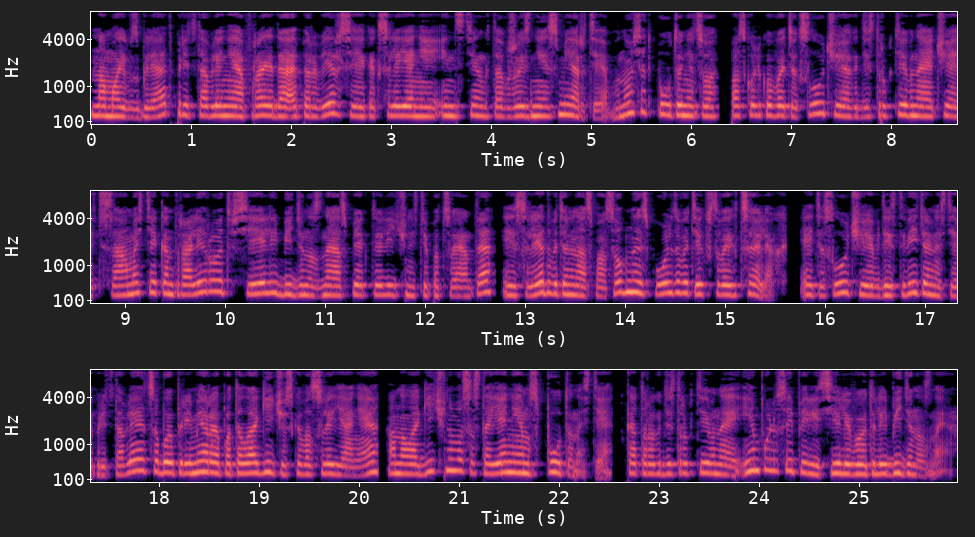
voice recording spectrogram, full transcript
На мой взгляд, представление Фрейда о перверсии как слиянии инстинктов жизни и смерти вносит путаницу, поскольку в этих случаях деструктивная часть самости контролирует все либидинозные аспекты личности пациента и, следовательно, способна использовать их в своих целях. Эти случаи в действительности представляют собой примеры патологического слияния, аналогичного состояниям спутанности, в которых деструктивные импульсы пересиливают либидинозные.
